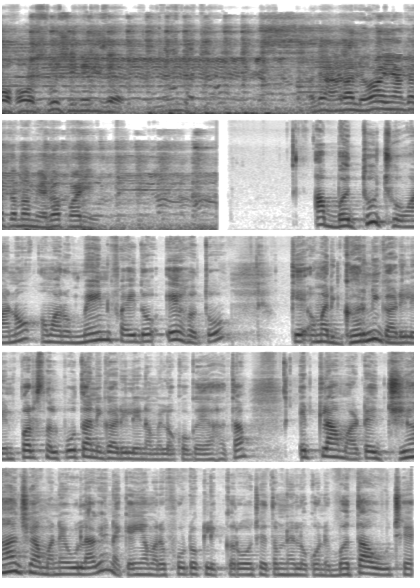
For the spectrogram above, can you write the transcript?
ઓહો શું સિનેરી છે? અને હારા લેવા અહીંયા આગળ તમે મેળો પડી. આ બધું જોવાનો અમારો મેઇન ફાયદો એ હતો કે અમારી ઘરની ગાડી લઈને, પર્સનલ પોતાની ગાડી લઈને અમે લોકો ગયા હતા. એટલા માટે જ્યાં જ્યાં મને એવું લાગે ને કે અહીંયા મારે ફોટો ક્લિક કરવો છે, તમને લોકોને બતાવવું છે,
